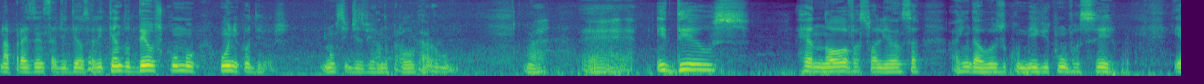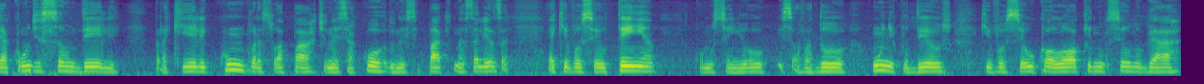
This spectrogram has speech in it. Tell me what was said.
na presença de Deus, ali tendo Deus como único Deus, não se desviando para lugar algum. É? É, e Deus renova a sua aliança ainda hoje comigo e com você. E a condição dele para que ele cumpra a sua parte nesse acordo, nesse pacto, nessa aliança, é que você o tenha como Senhor e Salvador, único Deus, que você o coloque no seu lugar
